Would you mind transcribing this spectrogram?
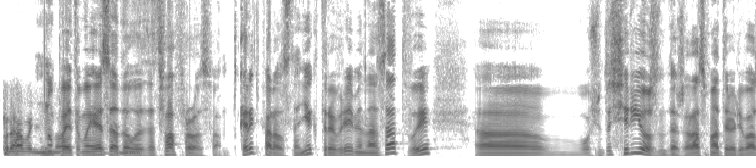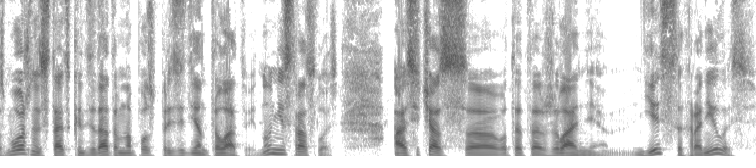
право... Ну, поэтому я задал этот вопрос вам. Скажите, пожалуйста, некоторое время назад вы, э, в общем-то, серьезно даже рассматривали возможность стать кандидатом на пост президента Латвии. Ну, не срослось. А сейчас э, вот это желание есть, сохранилось?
